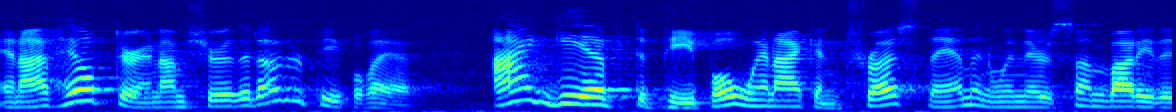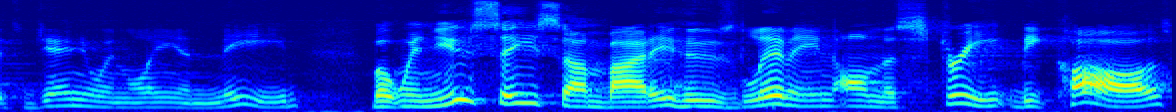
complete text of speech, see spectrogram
And I've helped her, and I'm sure that other people have. I give to people when I can trust them and when there's somebody that's genuinely in need. But when you see somebody who's living on the street because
